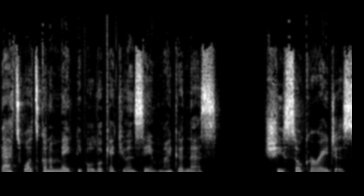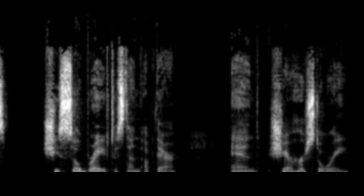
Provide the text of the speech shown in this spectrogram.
That's what's going to make people look at you and say, my goodness, she's so courageous. She's so brave to stand up there and share her story,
